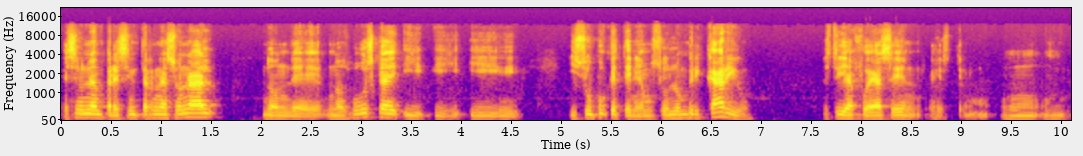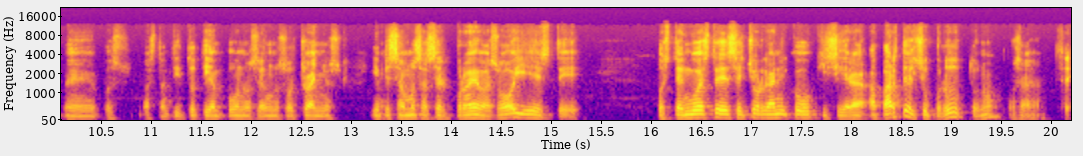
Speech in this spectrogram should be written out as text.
Es una empresa internacional donde nos busca y, y, y, supo que teníamos un lombricario. Esto ya fue hace este, un, eh, pues, bastantito tiempo, no sé, unos ocho años, y empezamos a hacer pruebas. Oye, este, pues tengo este desecho orgánico, quisiera, aparte del subproducto, ¿no? O sea, sí.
